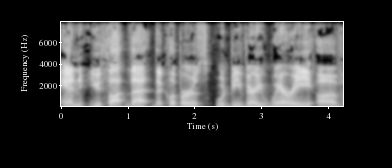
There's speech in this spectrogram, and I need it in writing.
And you thought that the Clippers would be very wary of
